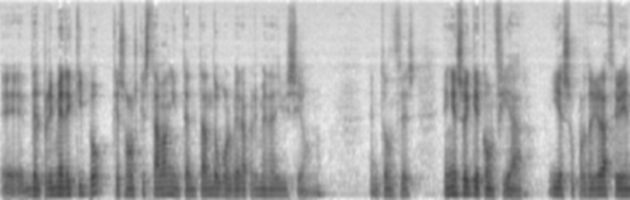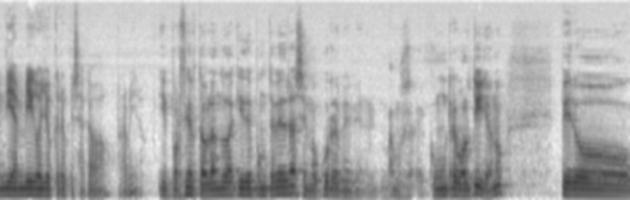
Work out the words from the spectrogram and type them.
eh, del primer equipo, que son los que estaban intentando volver a primera división. ¿no? Entonces, en eso hay que confiar. Y eso, por desgracia, hoy en día en Vigo yo creo que se ha acabado, Ramiro. Y por cierto, hablando de aquí de Pontevedra, se me ocurre, vamos, con un revoltillo, ¿no? Pero,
